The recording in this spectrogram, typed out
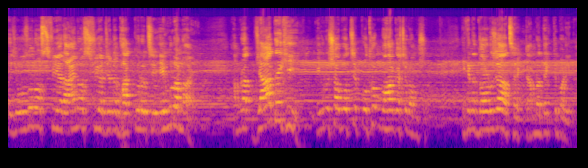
ওই যে ওজোনোস্ফিয়ার আয়নোস্ফিয়ার যেটা ভাগ করেছে, এগুলো নয়। আমরা যা দেখি, এগুলো সব হচ্ছে প্রথম মহাকাশের অংশ। এখানে দরজা আছে একটা, আমরা দেখতে পারি না।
